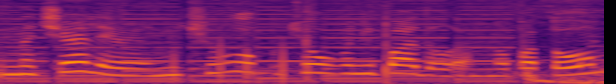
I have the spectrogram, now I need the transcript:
Вначале ничего путевого не падало, но потом...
